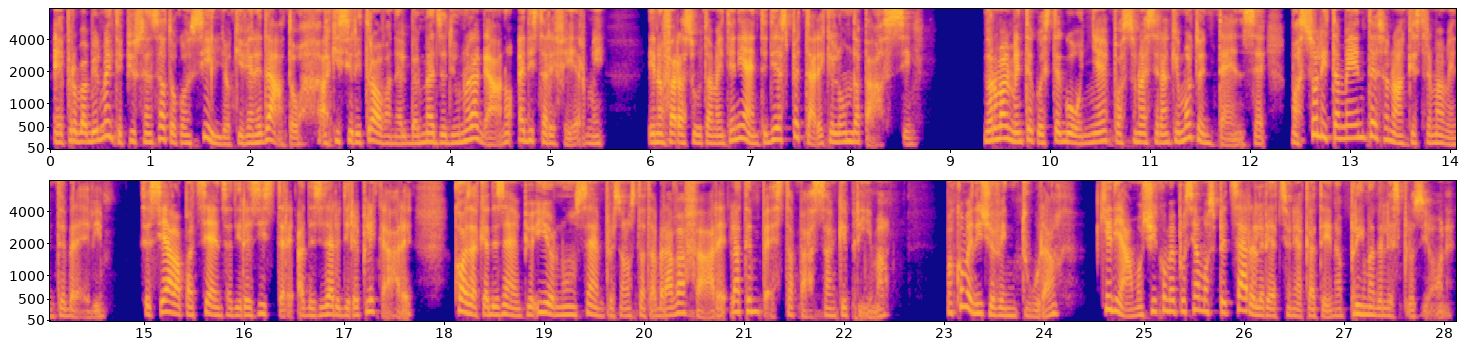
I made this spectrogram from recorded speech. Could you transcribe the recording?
e probabilmente più sensato consiglio che viene dato a chi si ritrova nel bel mezzo di un uragano è di stare fermi, di non fare assolutamente niente, di aspettare che l'onda passi, Normalmente queste gogne possono essere anche molto intense, ma solitamente sono anche estremamente brevi. Se si ha la pazienza di resistere al desiderio di replicare, cosa che ad esempio io non sempre sono stata brava a fare, la tempesta passa anche prima. Ma come dice Ventura, chiediamoci come possiamo spezzare le reazioni a catena prima dell'esplosione.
